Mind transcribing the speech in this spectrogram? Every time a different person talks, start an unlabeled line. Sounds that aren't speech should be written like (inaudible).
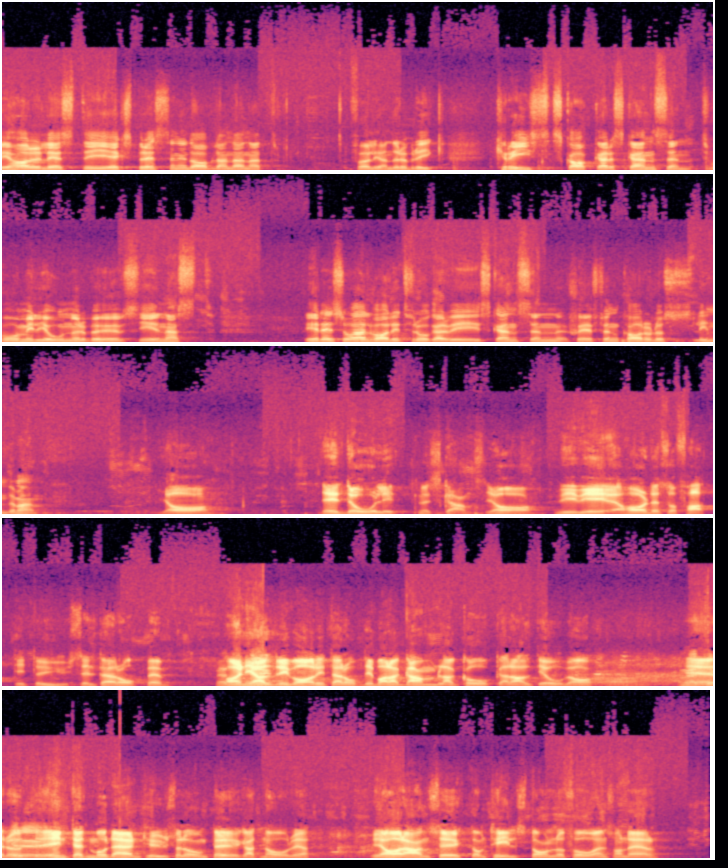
Vi har läst i Expressen idag bland annat följande rubrik. Kris skakar Skansen. Två miljoner behövs genast. Är det så allvarligt, frågar vi Skansen-chefen Carolus Lindeman.
Ja, det är dåligt med Skansen. Ja, vi, vi har det så fattigt och uselt där uppe. Har ni aldrig varit där uppe? Det är bara gamla kåkar alltihop. Ja.
men
Det
jag
är,
tycker
rutt-
det-
det är inte ett modernt hus så långt ögat når. Vi, har ansökt om tillstånd att få en sån där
